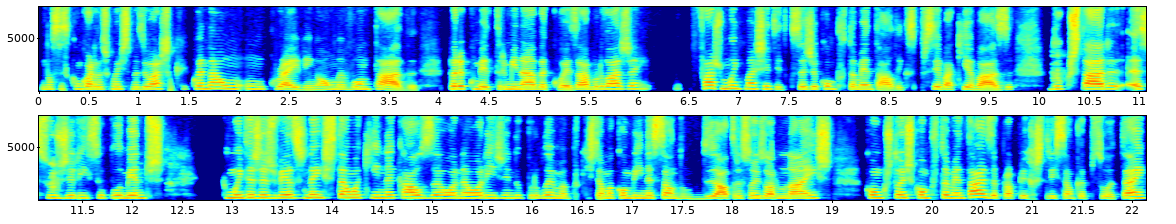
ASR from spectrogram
não sei se concordas com isto, mas eu acho que quando há um, um craving ou uma vontade para comer determinada coisa, a abordagem faz muito mais sentido que seja comportamental e que se perceba aqui a base do que estar a sugerir suplementos que muitas das vezes nem estão aqui na causa ou na origem do problema, porque isto é uma combinação de, de alterações hormonais com questões comportamentais, a própria restrição que a pessoa tem,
